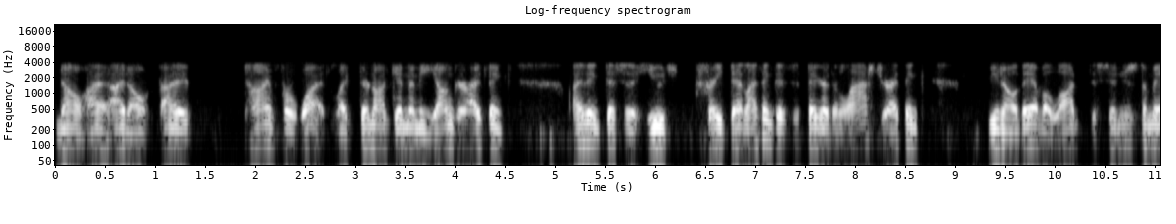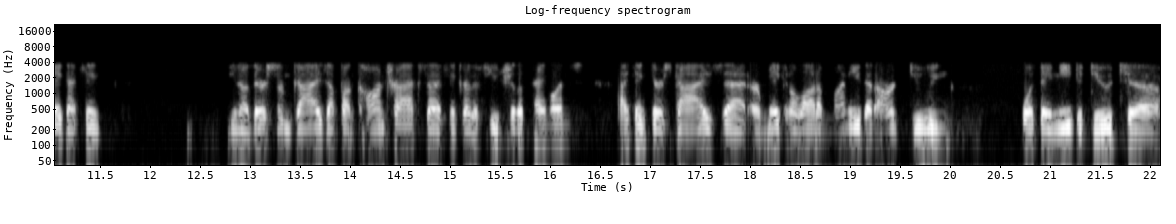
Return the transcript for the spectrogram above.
No, I, I don't. I time for what? Like they're not getting any younger. I think, I think this is a huge trade deadline. I think this is bigger than last year. I think you know, they have a lot of decisions to make. I think, you know, there's some guys up on contracts that I think are the future of the Penguins. I think there's guys that are making a lot of money that aren't doing what they need to do to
